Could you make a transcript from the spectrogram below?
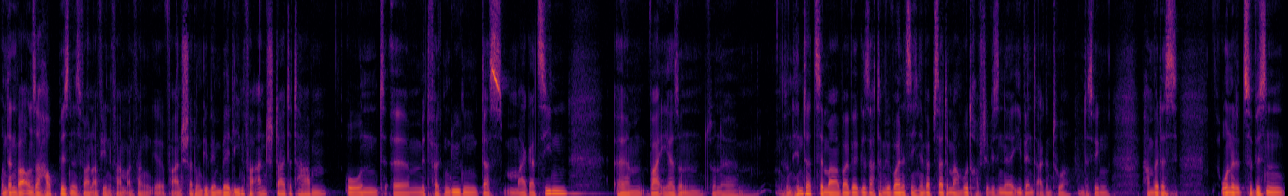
und dann war unser Hauptbusiness, waren auf jeden Fall am Anfang äh, Veranstaltungen, die wir in Berlin veranstaltet haben. Und ähm, mit Vergnügen das Magazin ähm, war eher so ein, so, eine, so ein Hinterzimmer, weil wir gesagt haben, wir wollen jetzt nicht eine Webseite machen, wo drauf steht, wir sind eine Eventagentur. Und deswegen haben wir das, ohne zu wissen,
